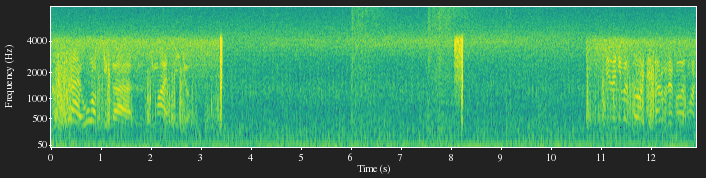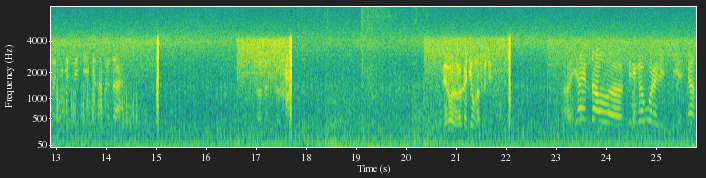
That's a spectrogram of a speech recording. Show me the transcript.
Наблюдаю, оптика, снимает видео. Сильно не высовывайтесь, оружие по возможности не Наблюдаю. Надо все. Мирон, выходил на суде? А, Я им дал э, переговоры вести. Сейчас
